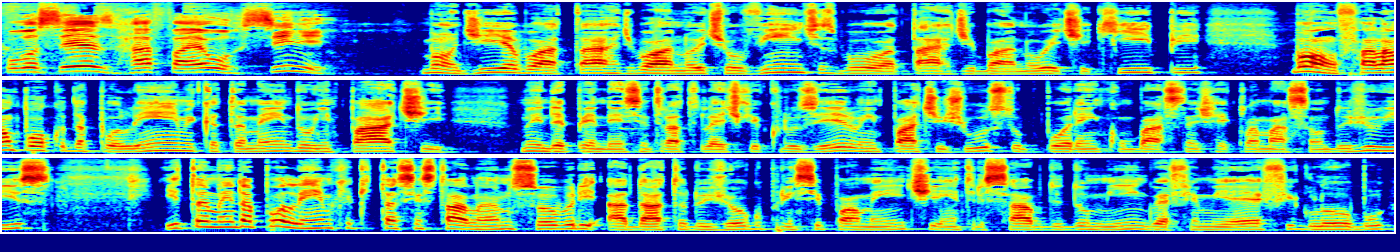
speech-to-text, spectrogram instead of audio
Com vocês, Rafael Orsini. Bom dia, boa tarde, boa noite, ouvintes, boa tarde, boa noite, equipe. Bom, falar um pouco da polêmica também, do empate no Independência entre Atlético e Cruzeiro, um empate justo, porém com bastante reclamação do juiz. E também da polêmica que está se instalando sobre a data do jogo, principalmente entre sábado e domingo, FMF, Globo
